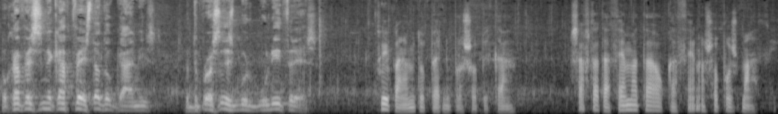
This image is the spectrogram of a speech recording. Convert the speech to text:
Ο καφές είναι καφές, θα το κάνεις. Θα το προσθέσεις μπουρμπουλήθρες. Του είπα να μην το παίρνει προσωπικά. Σε αυτά τα θέματα ο καθένας όπως μάθει.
